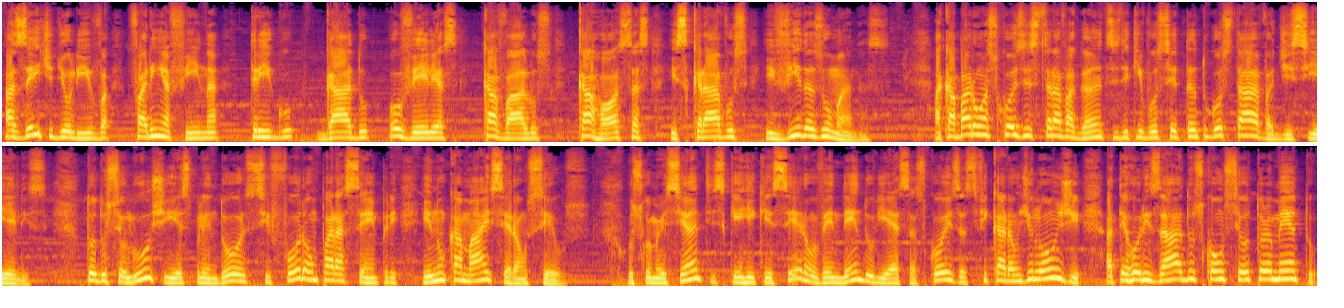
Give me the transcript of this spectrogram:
azeite de oliva, farinha fina, trigo, gado, ovelhas, cavalos, carroças, escravos e vidas humanas. Acabaram as coisas extravagantes de que você tanto gostava, disse eles. Todo o seu luxo e esplendor se foram para sempre e nunca mais serão seus. Os comerciantes que enriqueceram vendendo-lhe essas coisas ficarão de longe, aterrorizados com o seu tormento,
